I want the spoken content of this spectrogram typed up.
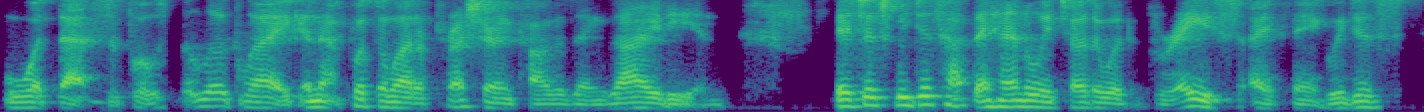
what that's supposed to look like. And that puts a lot of pressure and causes anxiety. And it's just, we just have to handle each other with grace, I think. We just,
